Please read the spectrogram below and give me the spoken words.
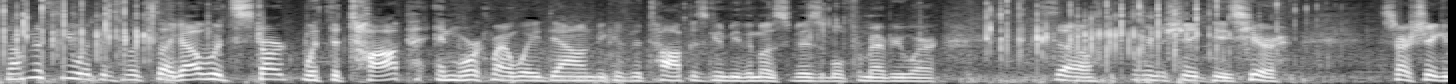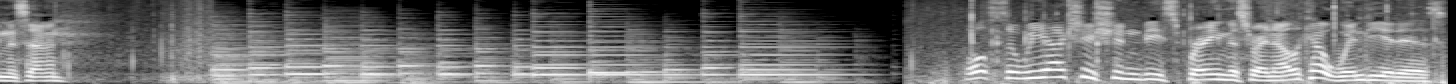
So I'm gonna see what this looks like. I would start with the top and work my way down because the top is gonna be the most visible from everywhere. So we're gonna shake these here. Start shaking this, Evan. Well, so we actually shouldn't be spraying this right now. Look how windy it is.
